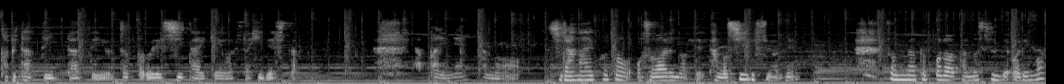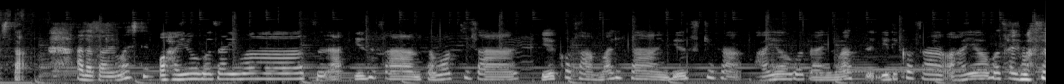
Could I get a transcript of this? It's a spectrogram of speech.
飛び立っていったっていうちょっと嬉しい体験をした日でした。やっぱりね、あの、知らないことを教わるのって楽しいですよね。そんなところを楽しんでおりました。改めまして、おはようございます。あ、ゆずさん、ともっちさん、ゆうこさん、まりさん、ゆうすけさん、おはようございます。ゆりこさん、おはようございます。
